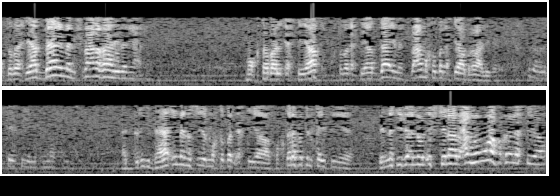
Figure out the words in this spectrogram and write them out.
مقتضى الاحتياط دائما مش معنى غالبا يعني. مقتضى الاحتياط مقتضى الاحتياط دائما. مش معنى مقتضى الاحتياط غالبا. أدري دائما يصير مقتضى الاحتياط. واختلفت الكيفية. بالنتيجة أنه الاجتناب عنه موافق للاحتياط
